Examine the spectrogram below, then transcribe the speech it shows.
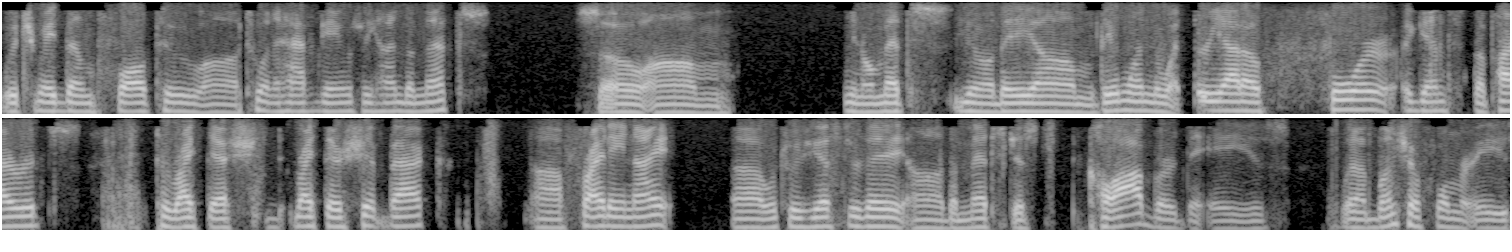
which made them fall to uh two and a half games behind the Mets. So um you know, Mets, you know, they um they won what three out of four against the Pirates to right their sh- their ship back. Uh Friday night, uh which was yesterday, uh the Mets just clobbered the A's with a bunch of former A's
